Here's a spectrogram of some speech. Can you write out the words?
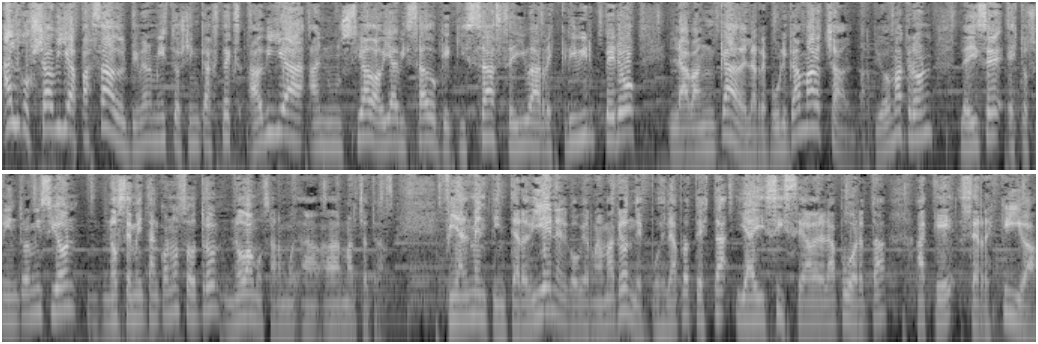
Algo ya había pasado, el primer ministro Jean Castex había anunciado, había avisado que quizás se iba a reescribir, pero la bancada de la República Marcha, el partido de Macron, le dice, esto es una intromisión, no se metan con nosotros, no vamos a, dar- a- a dar marcha atrás. Finalmente interviene el gobierno de Macron después de la protesta y ahí sí se abre la puerta a que se reescriba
